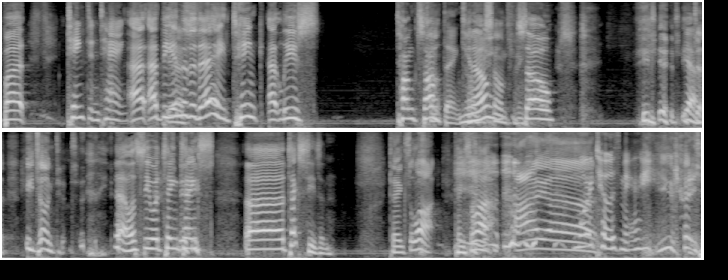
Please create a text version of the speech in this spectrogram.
but Tanked and tanked. at, at the end of the day, Tink at least tunked something, you know. tunked something. So He did. He Yeah. tu- he dunked it. yeah, let's see what Tank tanks uh, text season. Tanks a lot. Thanks a lot. I uh, More toes, Mary. You guys,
